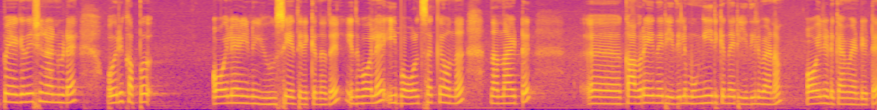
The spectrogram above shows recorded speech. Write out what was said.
ഇപ്പോൾ ഏകദേശം ഞാനിവിടെ ഒരു കപ്പ് ഓയിലാണ് യൂസ് ചെയ്തിരിക്കുന്നത്. ഇതുപോലെ ഈ ബോൾസൊക്കെ ഒന്ന് നന്നായിട്ട് കവർ ചെയ്യുന്ന രീതിയിൽ മുങ്ങിയിരിക്കുന്ന രീതിയിൽ വേണം ഓയിൽ എടുക്കാൻ വേണ്ടിയിട്ട്.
